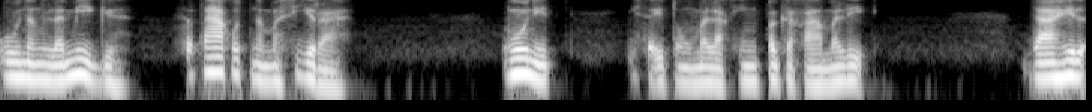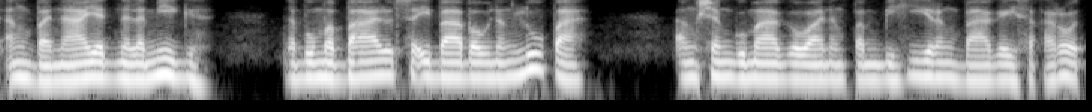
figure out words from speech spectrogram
unang lamig sa takot na masira. Ngunit, isa itong malaking pagkakamali. Dahil ang banayad na lamig na bumabalot sa ibabaw ng lupa ang siyang gumagawa ng pambihirang bagay sa karot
